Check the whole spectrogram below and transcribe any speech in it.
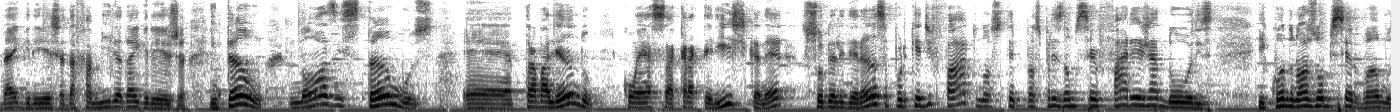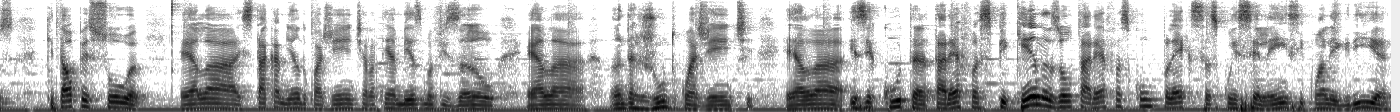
da igreja, da família da igreja. Então, nós estamos é, trabalhando com essa característica, né, sobre a liderança, porque de fato fato nós, te, nós precisamos ser farejadores. E quando nós observamos que tal pessoa ela está caminhando com a gente, ela tem a mesma visão, ela anda junto com a gente, ela executa tarefas pequenas ou tarefas complexas com excelência e com alegria.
